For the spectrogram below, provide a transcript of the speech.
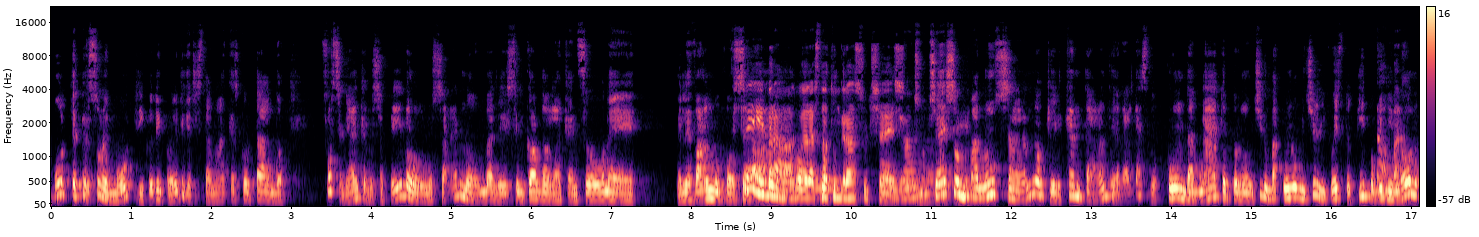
molte persone, molti di quelli probabilmente che ci stanno anche ascoltando, forse neanche lo sapevano, lo sanno, ma si ricordano la canzone e le vanno portare. Sì, bravo, era stato un gran successo. Un gran successo, ma non sanno che il cantante in realtà è stato condannato per un omicidio, ma un omicidio di questo tipo. No, ma, non...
